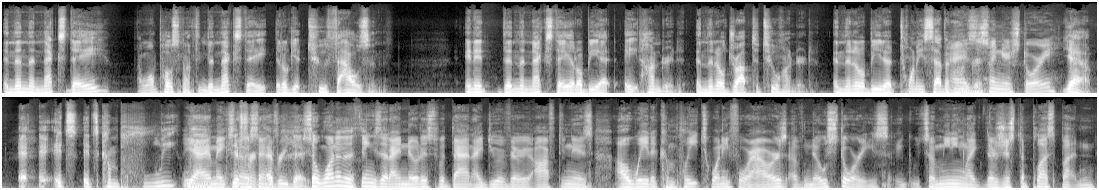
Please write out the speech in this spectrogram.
and then the next day I won't post nothing. The next day it'll get two thousand, and it then the next day it'll be at eight hundred, and then it'll drop to two hundred, and then it'll be to twenty seven and is this on your story? Yeah, it's it's completely Yeah, it makes different no sense. every day. So one of the things that I noticed with that, and I do it very often, is I'll wait a complete 24 hours of no stories. So meaning like there's just a plus button,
